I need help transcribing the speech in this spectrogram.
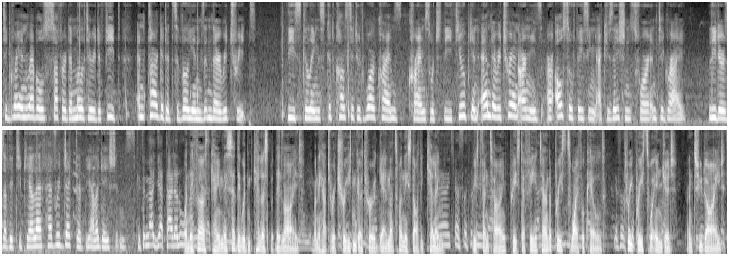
Tigrayan rebels suffered a military defeat and targeted civilians in their retreat. These killings could constitute war crimes, crimes which the Ethiopian and Eritrean armies are also facing accusations for in Tigray. Leaders of the TPLF have rejected the allegations. When they first came, they said they wouldn't kill us, but they lied. When they had to retreat and go through again, that's when they started killing. Priest Fentai, Priest Afit, and a priest's wife were killed. Three priests were injured, and two died.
